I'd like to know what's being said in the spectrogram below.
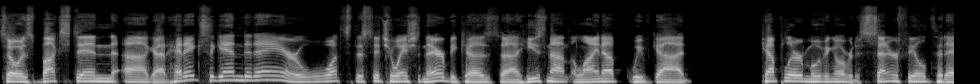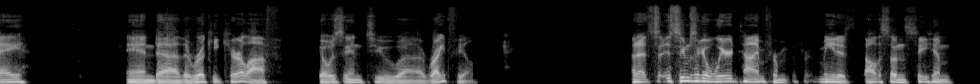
so is Buxton uh, got headaches again today, or what's the situation there? Because uh, he's not in the lineup. We've got Kepler moving over to center field today, and uh, the rookie Kirilloff goes into uh, right field. And it seems like a weird time for, for me to all of a sudden see him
